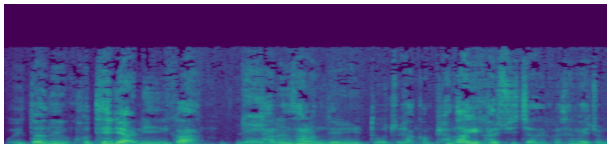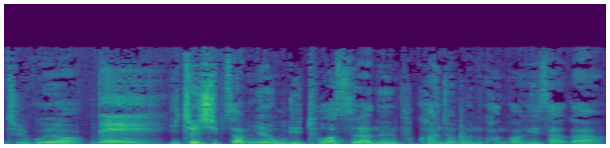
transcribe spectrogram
뭐 일단은 호텔이 아니니까 좀 네. 다른 사람들이 또 좀 약간 편하게 갈 수 있지 않을까 생각이 좀 들고요. 네. 2013년 Uri Tours라는 북한 전문 관광 회사가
